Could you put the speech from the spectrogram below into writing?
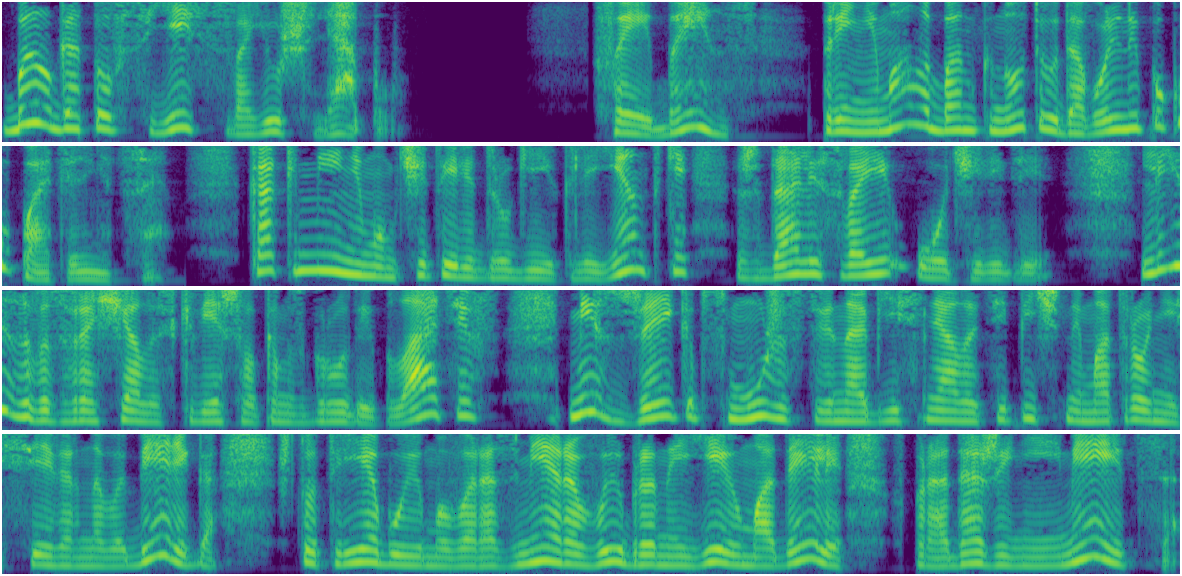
был готов съесть свою шляпу. Фэй Бэйнс принимала банкноты у довольной покупательницы. Как минимум четыре другие клиентки ждали своей очереди. Лиза возвращалась к вешалкам с грудой платьев, мисс Джейкобс мужественно объясняла типичной Матроне Северного берега, что требуемого размера выбранной ею модели в продаже не имеется,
